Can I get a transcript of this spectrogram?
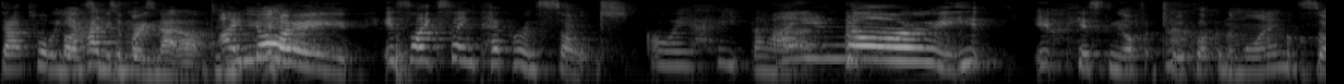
That's what well, you bugs had me to bring that up, didn't I you? know. It's like saying pepper and salt. Oh, I hate that. I know. It it pissed me off at two o'clock in the morning. So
